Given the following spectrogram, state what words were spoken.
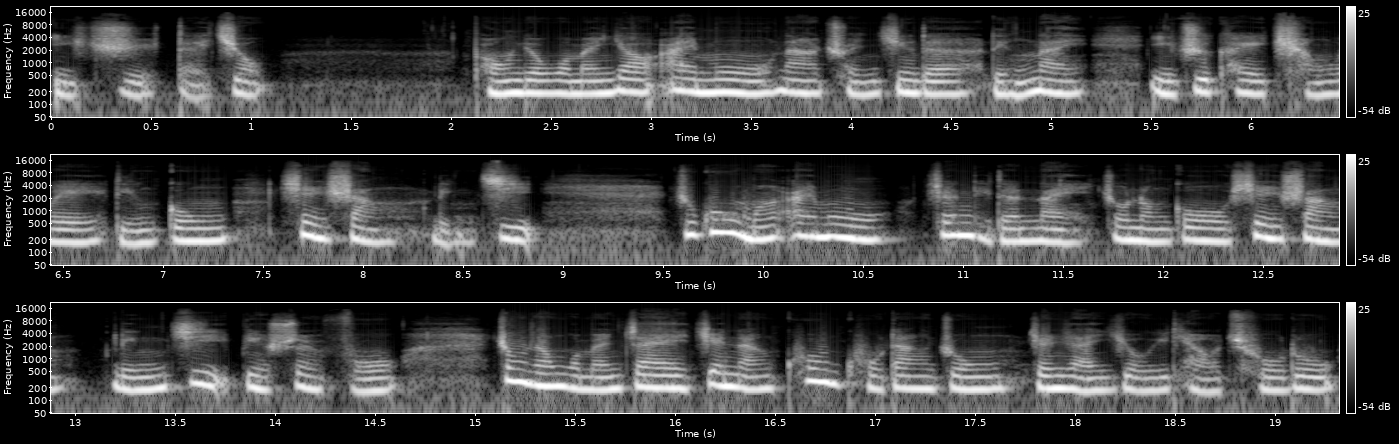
以致得救。”朋友，我们要爱慕那纯净的灵奶，以致可以成为灵工，献上灵祭。如果我们爱慕真理的奶，就能够献上灵祭并顺服。纵然我们在艰难困苦当中，仍然有一条出路，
